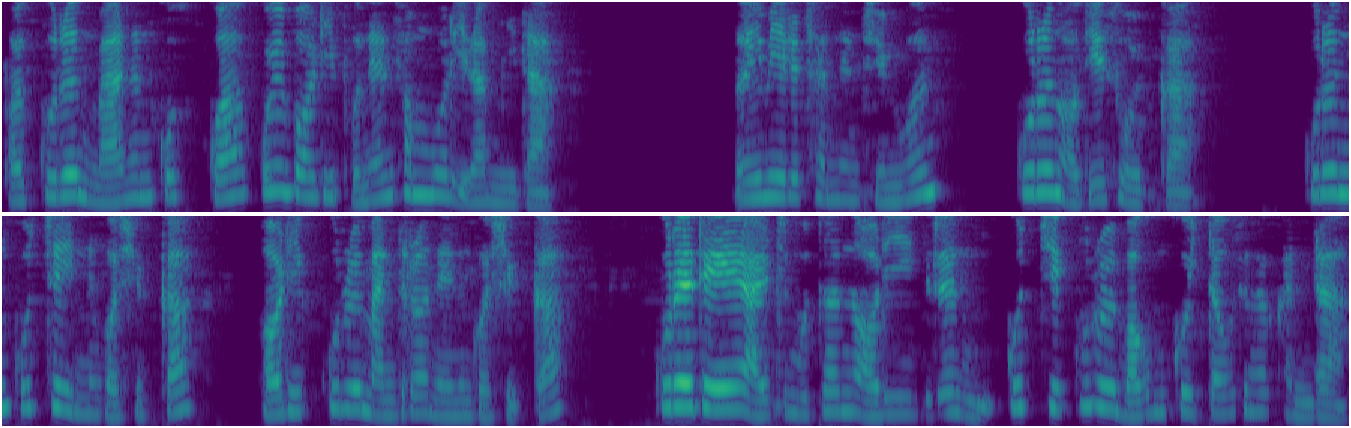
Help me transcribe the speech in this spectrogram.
벌꿀은 많은 꽃과 꿀벌이 보낸 선물이랍니다. 의미를 찾는 질문. 꿀은 어디에서 올까? 꿀은 꽃에 있는 것일까? 벌이 꿀을 만들어내는 것일까? 꿀에 대해 알지 못하는 어린이들은 꽃이 꿀을 머금고 있다고 생각한다.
